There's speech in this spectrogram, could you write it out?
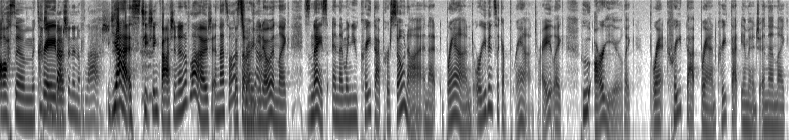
awesome, Teaching creative fashion in a flash. Yes, teaching fashion in a flash. And that's awesome. That's right. You know, and like it's nice. And then when you create that persona and that brand, or even it's like a brand, right? Like who are you? Like brand create that brand, create that image, and then like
